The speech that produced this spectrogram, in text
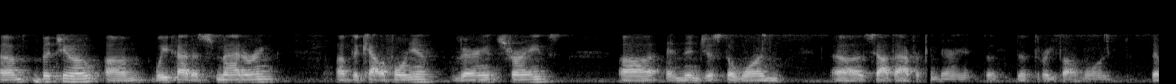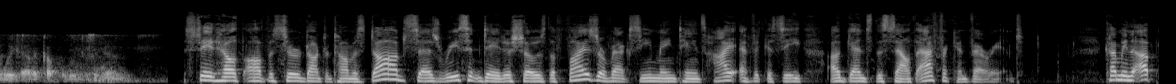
Um, but, you know, um, we've had a smattering of the California variant strains, uh, and then just the one uh, South African variant, the, the 351 that we had a couple weeks ago. State Health Officer Dr. Thomas Dobbs says recent data shows the Pfizer vaccine maintains high efficacy against the South African variant. Coming up,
